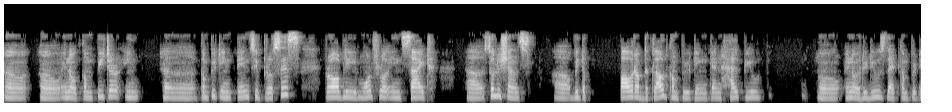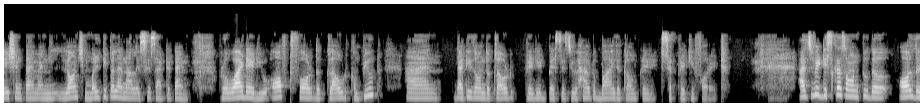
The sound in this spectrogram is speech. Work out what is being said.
uh, uh, you know computer in uh, compute intensive process probably Moldflow Insight uh, solutions uh, with the power of the cloud computing can help you uh, you know reduce that computation time and launch multiple analysis at a time provided you opt for the cloud compute and that is on the cloud credit basis. You have to buy the cloud credit separately for it. As we discuss on to the all the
